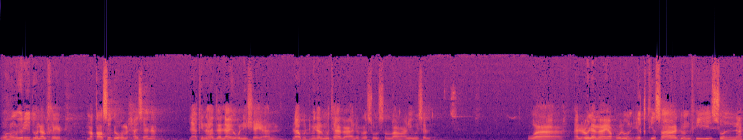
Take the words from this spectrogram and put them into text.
وهم يريدون الخير مقاصدهم حسنة لكن هذا لا يغني شيئا لا بد من المتابعة للرسول صلى الله عليه وسلم. والعلماء يقولون اقتصاد في سنة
